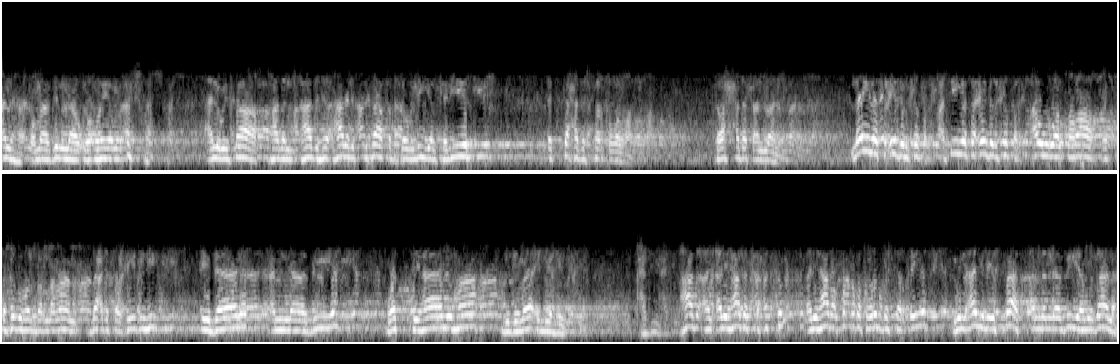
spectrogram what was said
عنها وما زلنا وهي من أشهر الوفاق. هذا هذه هذا الاتفاق الدولي الكبير اتحد الشرق والغرب. توحدت ألمانيا. ليلة عيد الفطر عشية عيد الفطر أول قرار يتخذه البرلمان بعد توحيده إدانة النازية واتهامها بدماء اليهود. هذا لهذا التحكم لهذا سقطت أوروبا الشرقية من أجل إثبات أن النازية مدانة.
